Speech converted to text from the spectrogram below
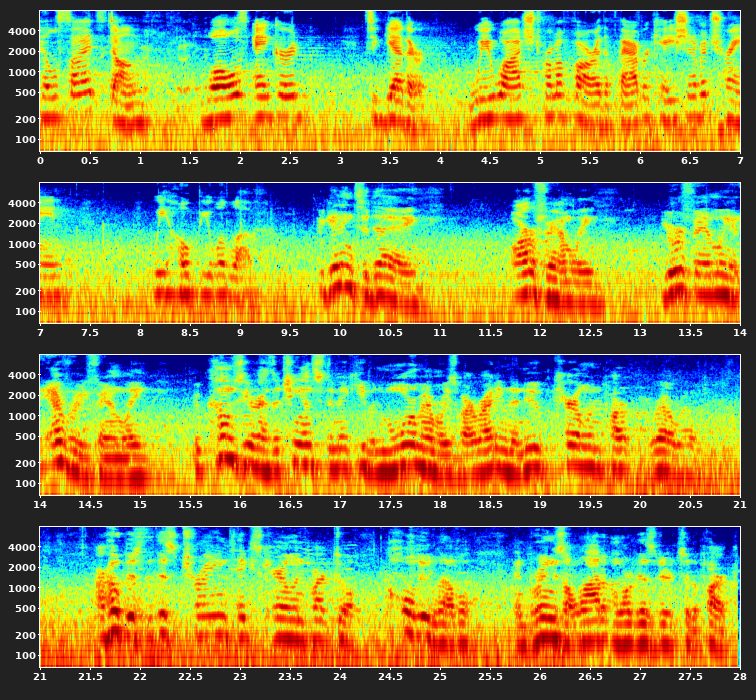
hillsides dung, walls anchored. Together, we watched from afar the fabrication of a train we hope you will love. Beginning today, our family, your family, and every family who comes here has a chance to make even more memories by riding the new Carillon Park Railroad. Our hope is that this train takes Carillon Park to a whole new level and brings a lot more visitors to the park.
